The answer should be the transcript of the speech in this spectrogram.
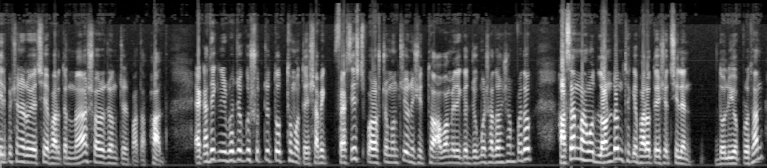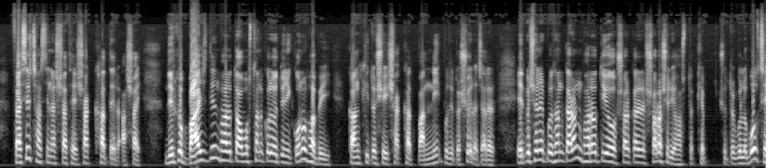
এর পেছনে রয়েছে ভারতের নয়া ষড়যন্ত্রের পাতা ফাঁদ? একাধিক নির্ভরযোগ্য সূত্রের তথ্য মতে, সাবেক ফ্যাসিস্ট পররাষ্ট্রমন্ত্রী ও নিষিদ্ধ আওয়ামী লীগের যুগ্ম সাধারণ সম্পাদক হাসান মাহমুদ লন্ডন থেকে ভারতে এসেছিলেন। দলীয় প্রধান ফ্যাসিস্ট হাসিনার সাথে সাক্ষাতের আশায়। দীর্ঘ বাইশ দিন ভারতে অবস্থান করেও তিনি কোনোভাবেই কাঙ্ক্ষিত সেই সাক্ষাৎ পাননি পতিত স্বৈরাচারের। এর পেছনে প্রধান কারণ ভারতীয় সরকারের সরাসরি হস্তক্ষেপ। সূত্রগুলো বলছে,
